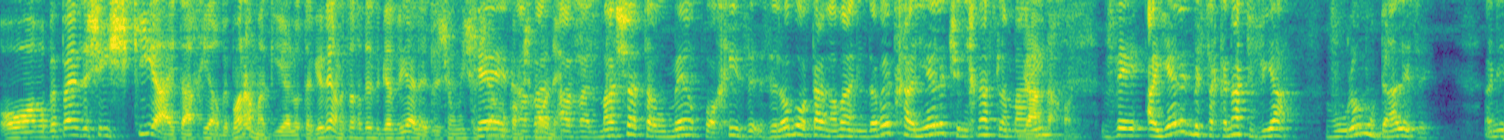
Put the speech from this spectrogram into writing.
או הרבה פעמים זה שהשקיע את הכי הרבה. בואנה, מגיע לו את הגביע, אני צריך לתת גביע לאיזשהו מישהו שהיה כן, במקום אבל, שמונה. אבל מה שאתה אומר פה, אחי, זה, זה לא באותה רמה. אני מדבר איתך על ילד שנכנס למים. גם נכון. והילד בסכנת טביעה, והוא לא מודע לזה. אני,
